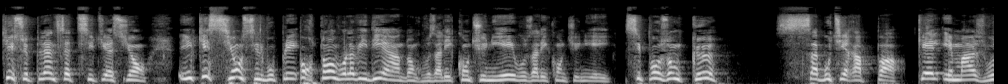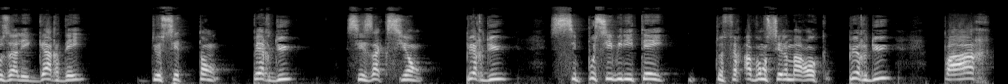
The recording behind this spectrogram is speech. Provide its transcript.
qui se plaignent de cette situation. Une question, s'il vous plaît. Pourtant, vous l'avez dit, hein, donc vous allez continuer, vous allez continuer. Supposons que ça aboutira pas. Quelle image vous allez garder de ces temps perdus, ces actions perdues, ces possibilités de faire avancer le Maroc perdues par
